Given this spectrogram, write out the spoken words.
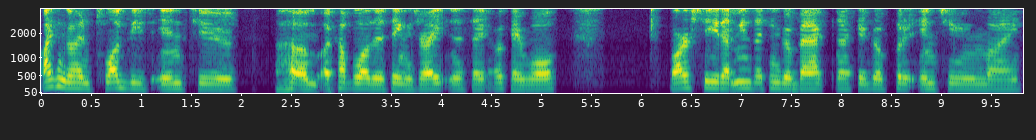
I can go ahead and plug these into um, a couple other things, right? And say, okay, well, RC, that means I can go back and I could go put it into my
